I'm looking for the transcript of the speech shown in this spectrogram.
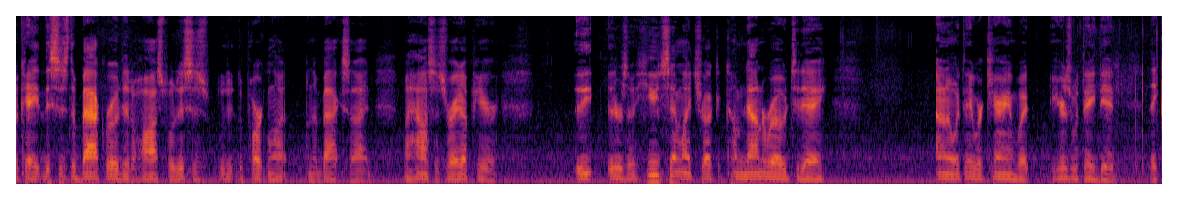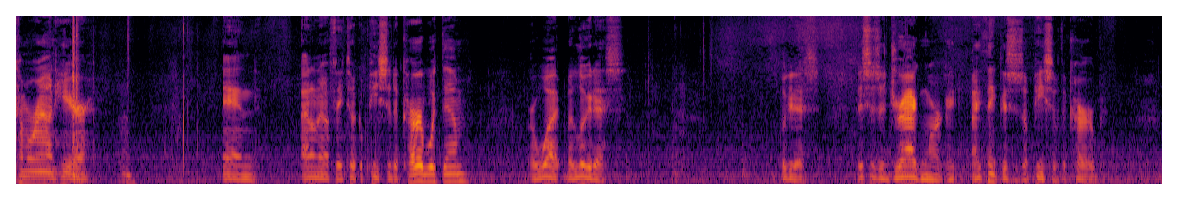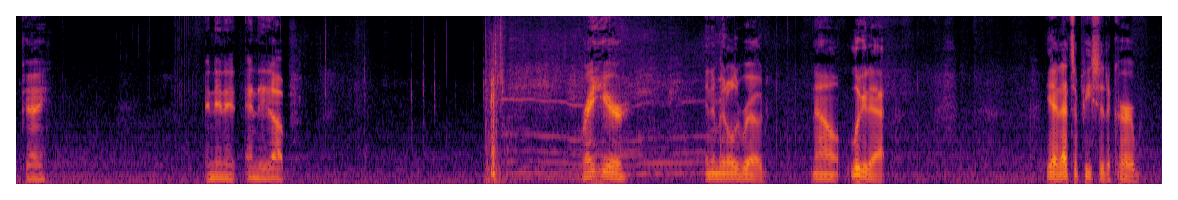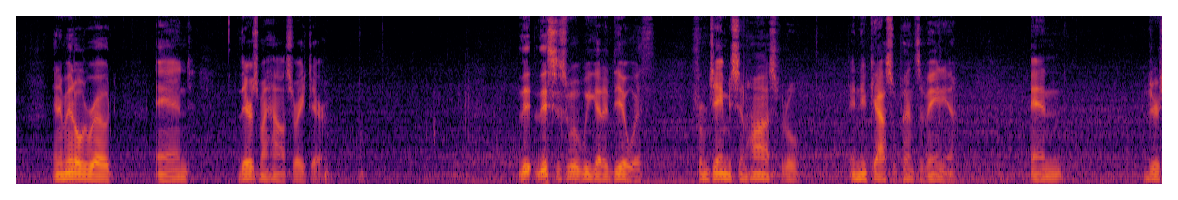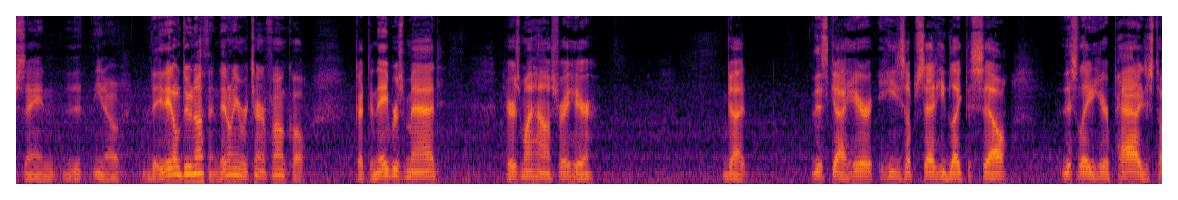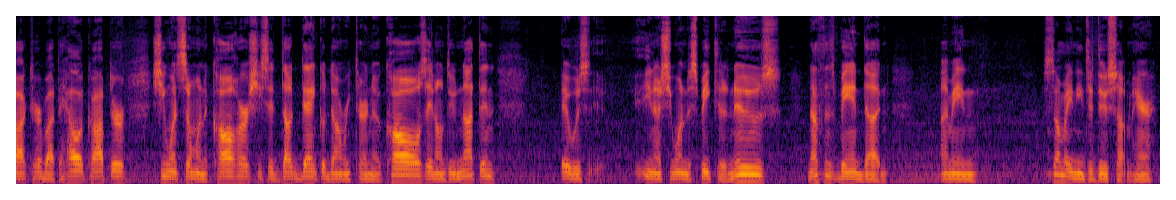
Okay, this is the back road to the hospital. This is the parking lot on the back side. My house is right up here. The, there's a huge semi truck to come down the road today. I don't know what they were carrying, but here's what they did. They come around here, and I don't know if they took a piece of the curb with them or what, but look at this. Look at this. This is a drag mark. I, I think this is a piece of the curb. Okay? And then it ended up right here in the middle of the road. Now, look at that. Yeah, that's a piece of the curb in the middle of the road. And there's my house right there. This is what we got to deal with from Jameson Hospital in New Castle, Pennsylvania. And they're saying that, you know, they, they don't do nothing. They don't even return a phone call. Got the neighbors mad. Here's my house right here. Got this guy here. He's upset. He'd like to sell. This lady here, Pat, I just talked to her about the helicopter. She wants someone to call her. She said, Doug Danko don't return no calls. They don't do nothing. It was, you know, she wanted to speak to the news. Nothing's being done. I mean, somebody needs to do something here.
